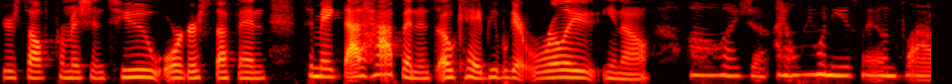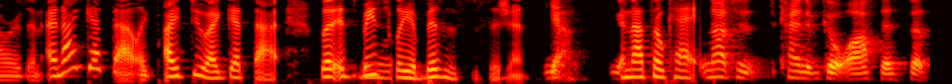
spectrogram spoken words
yourself permission to order stuff in to make that happen it's okay people get really you know oh i just i only want to use my own flowers and and i get that like i do i get that but it's mm-hmm. basically mm-hmm. a business decision yeah yeah. And that's okay. Not to kind of go off this, but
